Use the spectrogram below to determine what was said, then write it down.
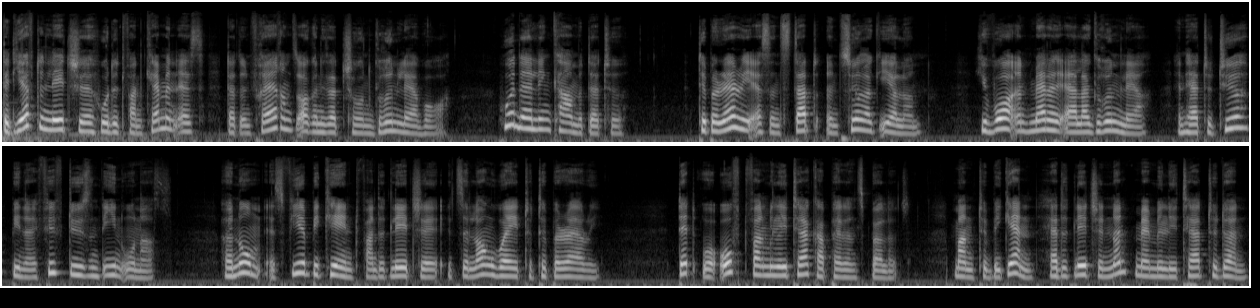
Det jeften Lädje hudet van kemmen es, dat in Frärens-Organisation Grünleer war. Hurdeling kamet dazu. Tipperary es in Stad in Zürich Irland. Je war in Mittelerler Grünleer, en hätte Tür binei 5000 Inwohners. Her is vier bekannt van det Lädje It's a Long Way to Tipperary. Det war oft van Militärkapellen spöllet. Man zu Beginn het het Lädje nicht mehr Militär zu dön.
